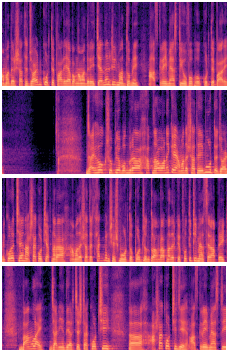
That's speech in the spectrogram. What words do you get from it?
আমাদের সাথে জয়েন করতে পারে এবং আমাদের এই চ্যানেলটির মাধ্যমে আজকের এই ম্যাচটি উপভোগ করতে পারে। যাই হোক সুপ্রিয় বন্ধুরা, আপনারা অনেকে আমাদের সাথে এই মুহূর্তে জয়েন করেছেন। আশা করছি আপনারা আমাদের সাথে থাকবেন। শেষ মুহূর্ত পর্যন্ত আমরা আপনাদেরকে প্রতিটি ম্যাচের আপডেট বাংলায় জানিয়ে দেওয়ার চেষ্টা করছি। আশা করছি যে আজকের এই ম্যাচটি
